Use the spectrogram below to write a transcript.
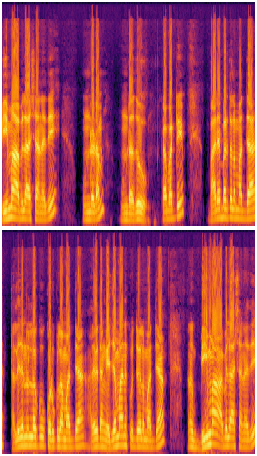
బీమా అభిలాష అనేది ఉండడం ఉండదు. కాబట్టి భార్యాభర్తల మధ్య తల్లిదండ్రులకు కొడుకుల మధ్య అదేవిధంగా యజమానికి ఉద్యోగుల మధ్య మనకు బీమా అభిలాష అనేది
